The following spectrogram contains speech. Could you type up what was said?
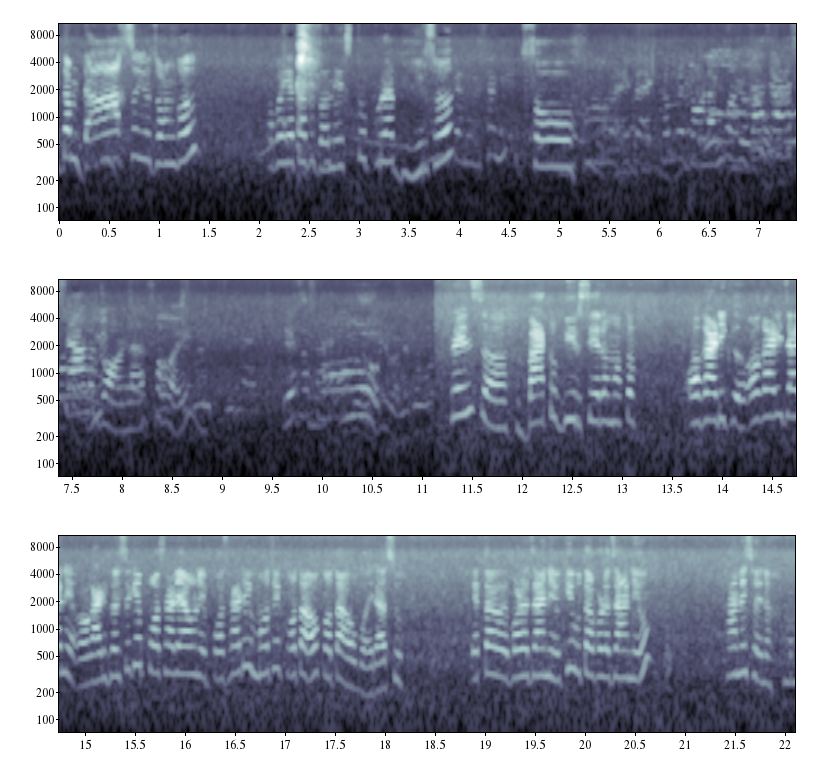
एकदम डार्क छ यो जङ्गल। अब यता त झन् यस्तो पुरा भिड छ। सो फ्रेन्ड्स बाटो बिर्सेर म त अगाडि अगाडि जाने अगाडि गइसकेँ पछाडि आउने पछाडि म चाहिँ कता हो कता हो भइरहेको छु। यताबाट जाने हो कि उताबाट जाने हो? थाहा नै छैन। म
